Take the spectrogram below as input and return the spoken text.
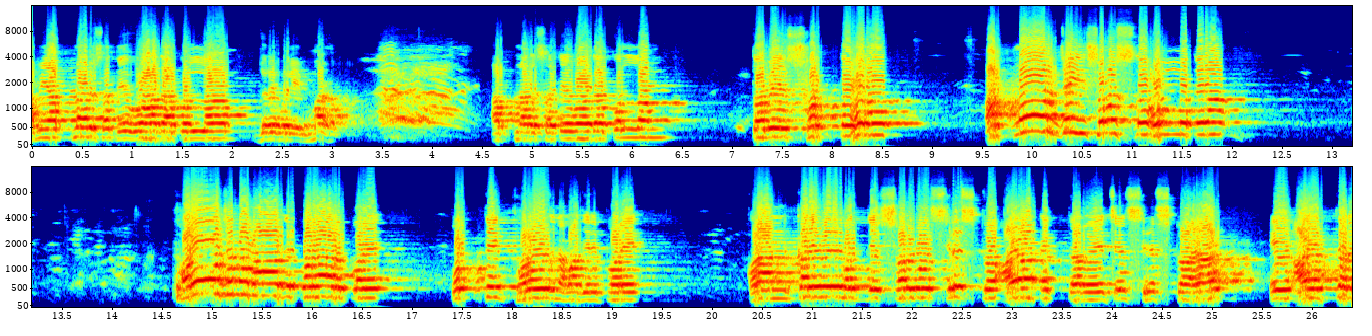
আমি আপনার সাথে ওয়াদা করলাম। জোরে বলি আপনার সাথে ওয়াদা করলাম, তবে শর্ত হলো, আপনার যেই সমস্ত উন্মতেরা পরে প্রত্যেক ফরজ নামাজের পরে কোরআন কারিমের মধ্যে সর্বশ্রেষ্ঠ আয়াত একটা রয়েছে, শ্রেষ্ঠ আয়াত। এই আয়াতটার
